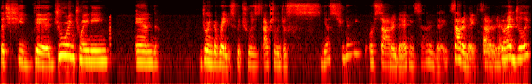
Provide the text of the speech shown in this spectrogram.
that she did during training and during the race, which was actually just yesterday or Saturday. I think Saturday. Saturday. Saturday. Saturday. Go ahead, Julie.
